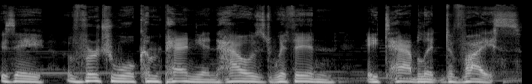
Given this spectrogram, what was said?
is a virtual companion housed within a tablet device.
